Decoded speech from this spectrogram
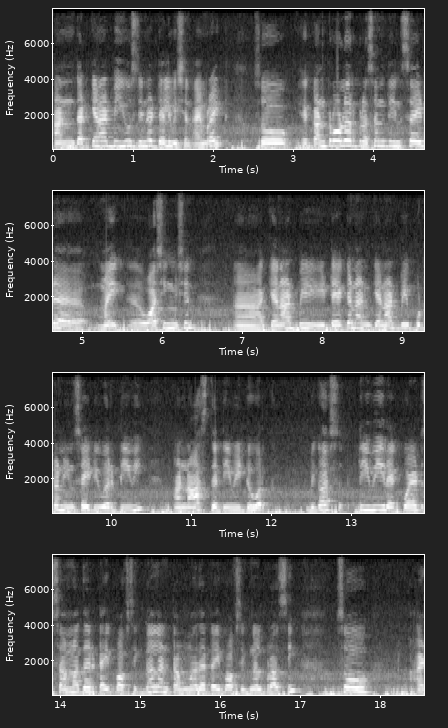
and that cannot be used in a television. I am right? So a controller present inside a my uh, washing machine uh, cannot be taken and cannot be put on inside your tv and ask the tv to work. Because tv required some other type of signal and some other type of signal processing. So a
